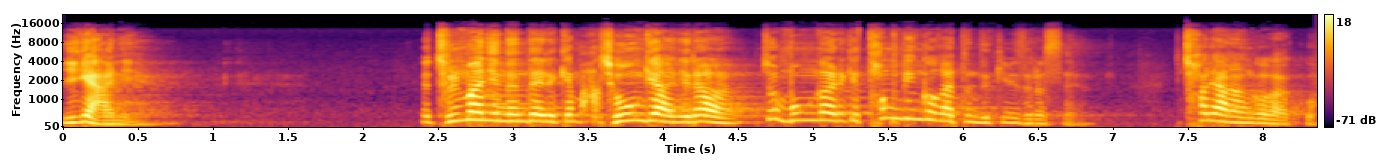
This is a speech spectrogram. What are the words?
이게 아니에요. 둘만 있는데 이렇게 막 좋은 게 아니라 좀 뭔가 이렇게 텅 빈 것 같은 느낌이 들었어요. 처량한 것 같고.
